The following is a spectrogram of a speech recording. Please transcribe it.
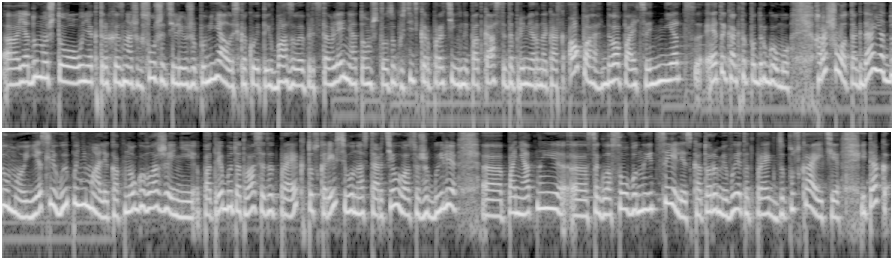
А, я думаю, что у некоторых из наших слушателей уже поменялось какое-то их базовое представление о том, что запустить корпоративный подкаст это примерно как «Опа, два пальца». Нет, это как-то по-другому. Хорошо, тогда я думаю, если вы понимали, как много вложений потребует от вас этот проект, то, скорее всего, на старте у вас уже были э, понятные, э, согласованные цели, с которыми вы этот проект запускаете. Итак,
